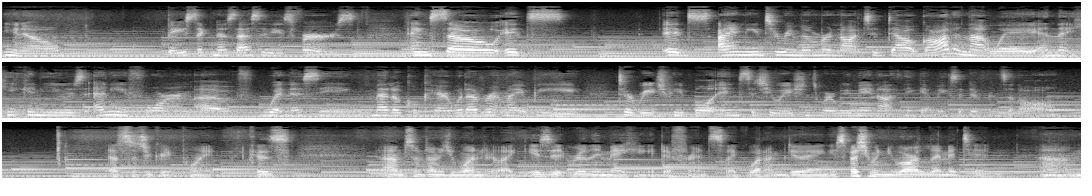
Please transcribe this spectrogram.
you know, basic necessities first. And so it's it's I need to remember not to doubt God in that way and that he can use any form of witnessing, medical care, whatever it might be to reach people in situations where we may not think it makes a difference at all. That's such a great point because um, sometimes you wonder, like, is it really making a difference, like what I'm doing, especially when you are limited, um,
